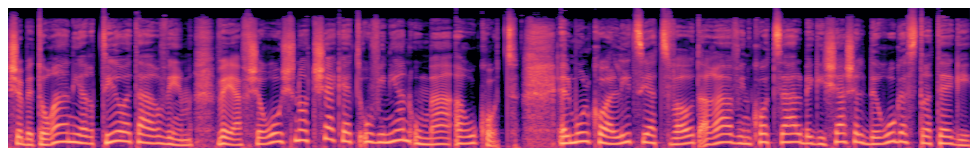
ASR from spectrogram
שבתורן ירתיעו את הערבים ויאפשרו שנות שקט ובניין אומה ארוכות. אל מול קואליציה צבאות ערב ינקוט צה"ל בגישה של דירוג אסטרטגי אסטרטגי,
